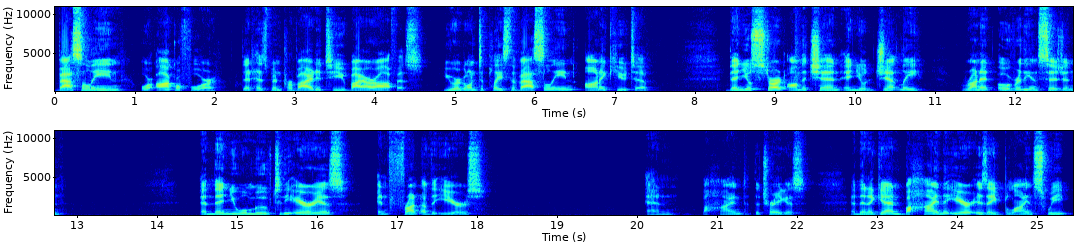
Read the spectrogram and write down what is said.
Vaseline or Aquaphor that has been provided to you by our office, you are going to place the Vaseline on a Q-tip, then you'll start on the chin and you'll gently run it over the incision. And then you will move to the areas in front of the ears and behind the tragus. And then again, behind the ear is a blind sweep.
